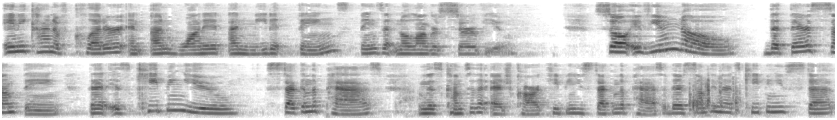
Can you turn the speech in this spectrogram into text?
any kind of clutter and unwanted, unneeded things, things that no longer serve you. So if you know that there's something that is keeping you stuck in the past, and this come to the edge card, keeping you stuck in the past, if there's something that's keeping you stuck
